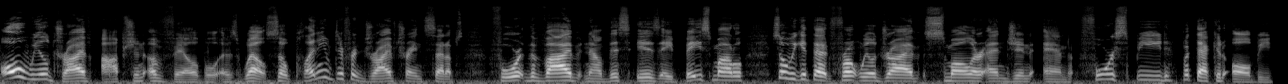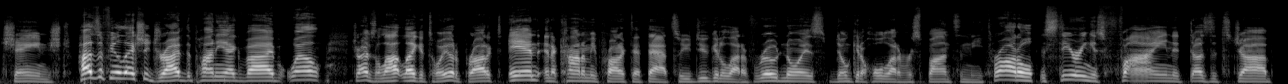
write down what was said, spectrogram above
all wheel drive option available as well. So plenty of different drivetrain setups for the Vibe. Now this is a base model, so we get that front wheel drive, smaller engine, and four speed, but that could all be changed. How does it feel to actually drive the Pontiac Vibe? Well, drives a lot like a Toyota product and an economy product at that. So you do get a lot of road noise, don't get a whole lot of response in the throttle. The steering is fine, it does its job.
